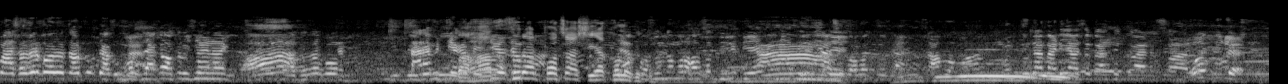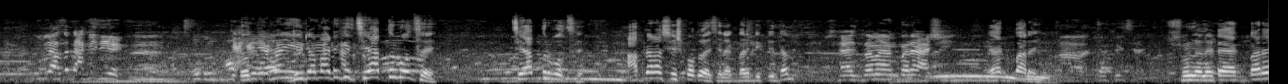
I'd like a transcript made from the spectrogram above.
পাঁচ হাজার করে তাও টুক টাকা টাকা অত বেশি হয় নাই। পাঁচ হাজার কর তারা বিটি টাকা বেশি আছে বাহাত্তর আর পঁচাশি এখনও দুইটা পার্টি কি ছিয়াত্তর বলছে ছিয়াত্তর বলছে আপনারা শেষ কত আছেন একবারে বিক্রির দাম? শেষ দামে একবারে আসি একবারে? শুনলেন এটা একবারে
